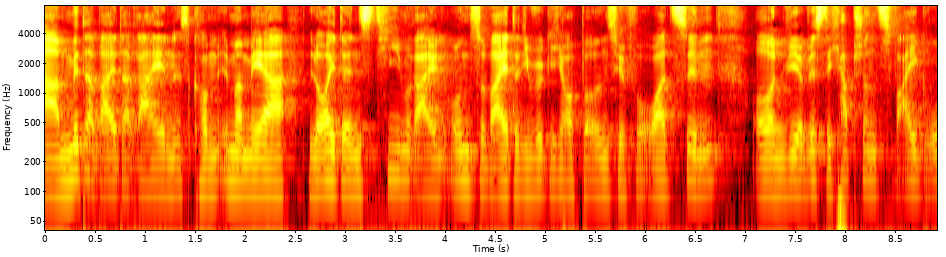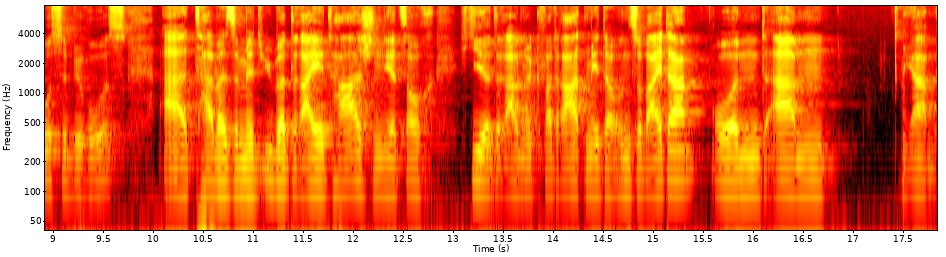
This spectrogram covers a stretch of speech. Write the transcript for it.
äh, Mitarbeiter rein, es kommen immer mehr Leute ins Team rein und so weiter, die wirklich auch bei uns hier vor Ort sind. Und wie ihr wisst, ich habe schon zwei große Büros, äh, teilweise mit über drei Etagen, jetzt auch hier 300 Quadratmeter und so weiter. Und ähm, ja,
